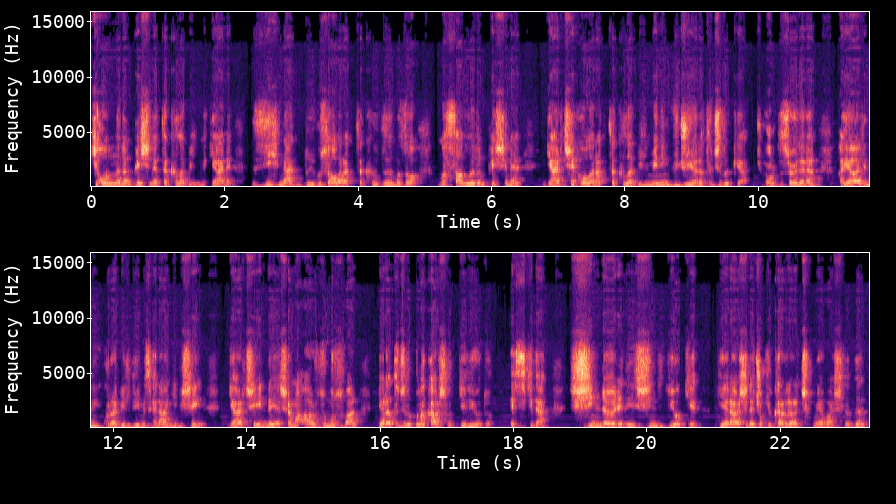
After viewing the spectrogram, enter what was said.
Ki onların peşine takılabilmek yani zihnen, duygusal olarak takıldığımız o masalların peşine gerçek olarak takılabilmenin gücü yaratıcılık ya. Çünkü orada söylenen hayalini kurabildiğimiz herhangi bir şeyin gerçeğin de yaşama arzumuz var. Yaratıcılık buna karşılık geliyordu eskiden. Şimdi öyle değil. Şimdi diyor ki hiyerarşide çok yukarılara çıkmaya başladı.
